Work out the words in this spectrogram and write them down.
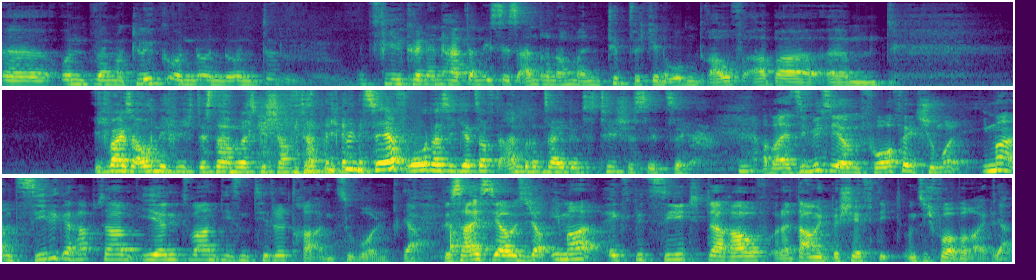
äh, und wenn man Glück und, und, und viel Können hat, dann ist das andere nochmal ein Tüpfelchen obendrauf, aber ähm, ich weiß auch nicht, wie ich das damals geschafft habe. Ich bin sehr froh, dass ich jetzt auf der anderen Seite des Tisches sitze. Aber Sie müssen ja im Vorfeld schon mal immer ein Ziel gehabt haben, irgendwann diesen Titel tragen zu wollen. Ja. Das heißt, Sie haben sich auch immer explizit darauf oder damit beschäftigt und sich vorbereitet. Ja.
